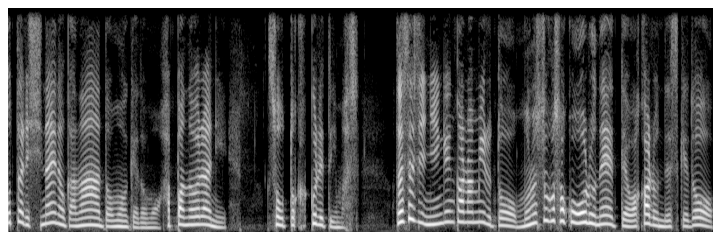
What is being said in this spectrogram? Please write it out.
ったりしないのかなと思うけども、葉っぱの裏にそっと隠れています。私たち人間から見ると、ものすごくそこおるねってわかるんですけど、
